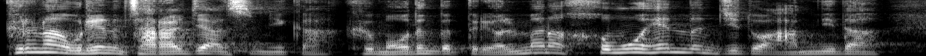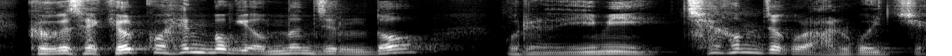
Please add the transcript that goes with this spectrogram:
그러나 우리는 잘 알지 않습니까? 그 모든 것들이 얼마나 허무했는지도 압니다. 그것에 결코 행복이 없는지도 우리는 이미 체험적으로 알고 있죠.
